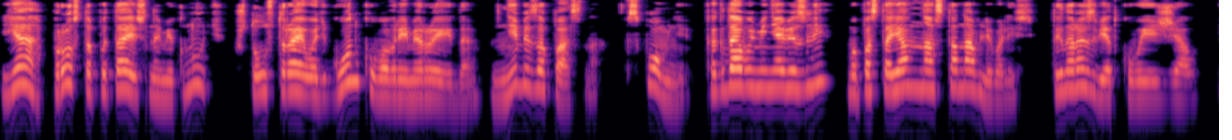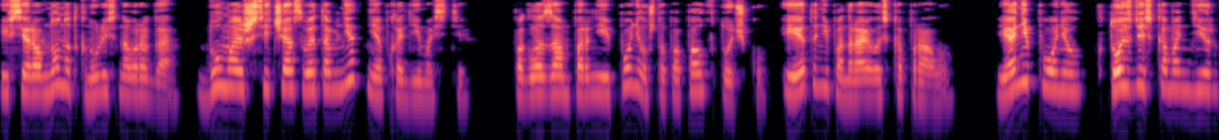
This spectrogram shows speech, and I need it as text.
Я просто пытаюсь намекнуть, что устраивать гонку во время рейда небезопасно. Вспомни, когда вы меня везли, мы постоянно останавливались. Ты на разведку выезжал и все равно наткнулись на врага. Думаешь, сейчас в этом нет необходимости? По глазам парней понял, что попал в точку, и это не понравилось Капралу. Я не понял, кто здесь командир?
